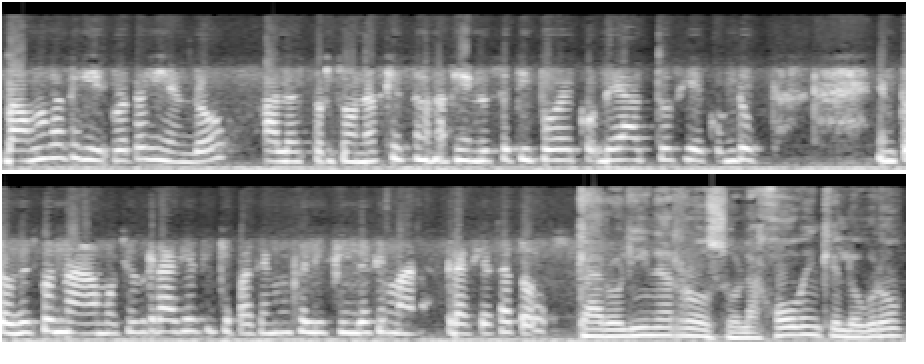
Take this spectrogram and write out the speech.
Vamos a seguir protegiendo a las personas que están haciendo este tipo de, de actos y de conductas. Entonces, pues nada, muchas gracias y que pasen un feliz fin de semana. Gracias a todos. Carolina Rosso, la joven que logró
